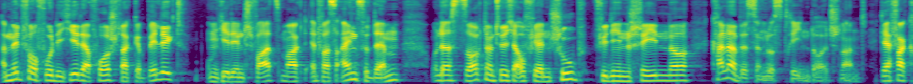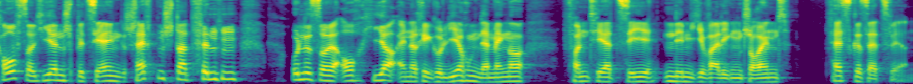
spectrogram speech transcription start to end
Am Mittwoch wurde hier der Vorschlag gebilligt, um hier den Schwarzmarkt etwas einzudämmen und das sorgt natürlich auch für einen Schub für die entstehende Cannabisindustrie in Deutschland. Der Verkauf soll hier in speziellen Geschäften stattfinden und es soll auch hier eine Regulierung der Menge von THC in dem jeweiligen Joint festgesetzt werden.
